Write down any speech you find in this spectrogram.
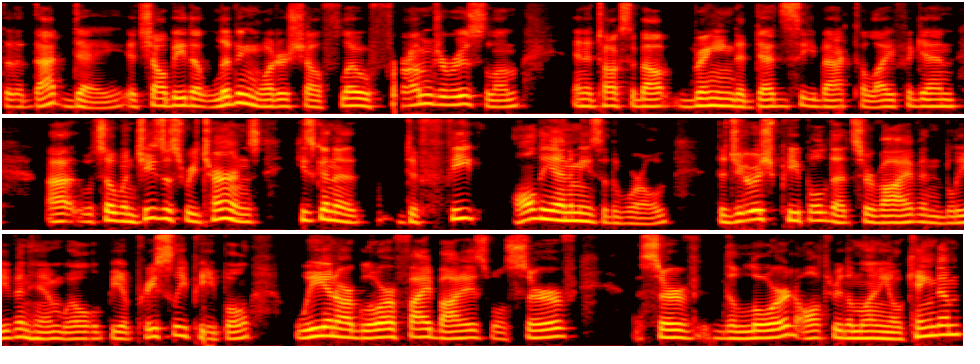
the, that day it shall be that living water shall flow from Jerusalem and it talks about bringing the Dead Sea back to life again. Uh, so when Jesus returns, he's going to defeat all the enemies of the world. The Jewish people that survive and believe in him will be a priestly people. We in our glorified bodies will serve serve the Lord all through the millennial kingdom.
